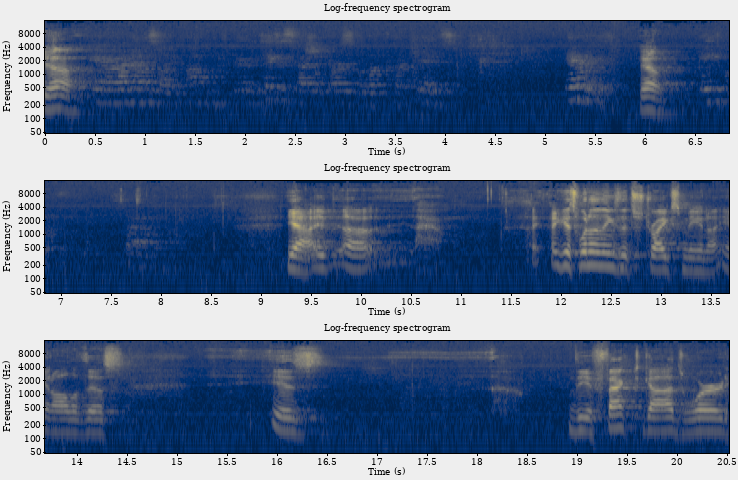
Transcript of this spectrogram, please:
Yeah. Yeah. Yeah. It, uh, I guess one of the things that strikes me in, in all of this is the effect God's word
